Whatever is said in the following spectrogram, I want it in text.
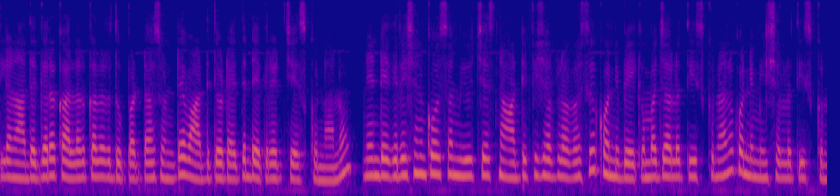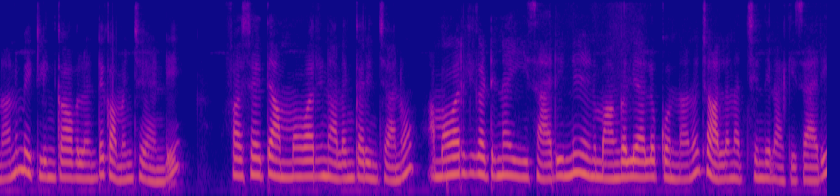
ఇలా నా దగ్గర కలర్ కలర్ దుపట్టాస్ ఉంటే వాటితో అయితే డెకరేట్ చేసుకున్నాను. నేను డెకరేషన్ కోసం యూజ్ చేసిన ఆర్టిఫిషియల్ ఫ్లవర్స్ కొన్ని బేగం బజార్లో తీసుకున్నాను కొన్ని మీషోలో తీసుకున్నాను. మీకు లింక్ కావాలంటే కామెంట్ చేయండి. ఫస్ట్ అయితే అమ్మవారిని అలంకరించాను. అమ్మవారికి కట్టిన ఈ శారీని నేను మాంగళ్యాలో కొన్నాను. చాలా నచ్చింది నాకు ఈ శారీ.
